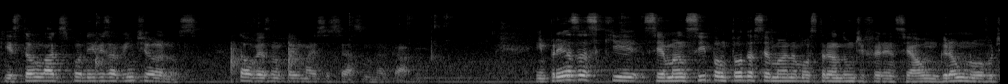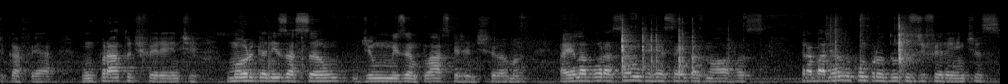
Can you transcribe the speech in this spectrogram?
que estão lá disponíveis há 20 anos, talvez não tenham mais sucesso no mercado. Empresas que se emancipam toda semana mostrando um diferencial, um grão novo de café, um prato diferente, uma organização de um mise en place que a gente chama, a elaboração de receitas novas, trabalhando com produtos diferentes,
